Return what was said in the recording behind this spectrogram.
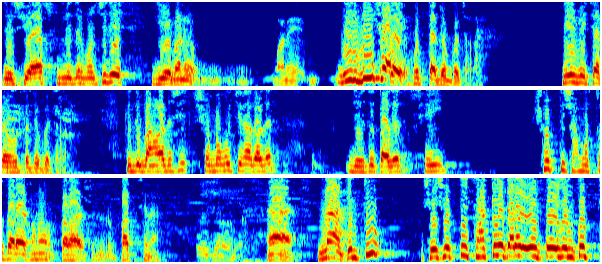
যে শিয়ারা সুন্নিদের মসজিদে গিয়ে মানে মানে নির্বিচারে হত্যাযোগ্য চালায়। নির্বিচারে হত্যাযোগ্য চালায় কিন্তু বাংলাদেশে সম্ভব হচ্ছে না তাদের যেহেতু তাদের সেই শক্তি সামর্থ্য তারা এখনও তারা পাচ্ছে না। হ্যাঁ না কিন্তু সেই শক্তি থাকলে তারা এই প্রয়োজন করত।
